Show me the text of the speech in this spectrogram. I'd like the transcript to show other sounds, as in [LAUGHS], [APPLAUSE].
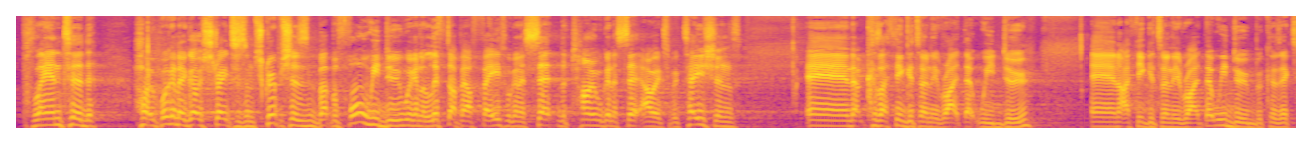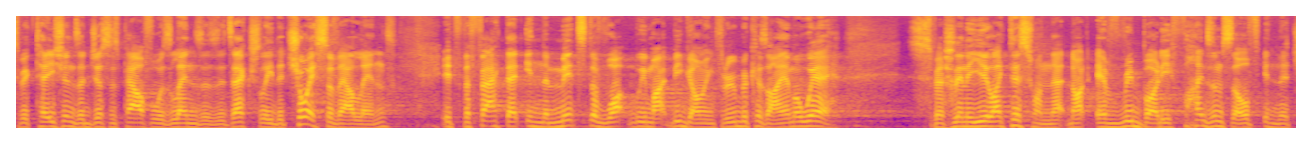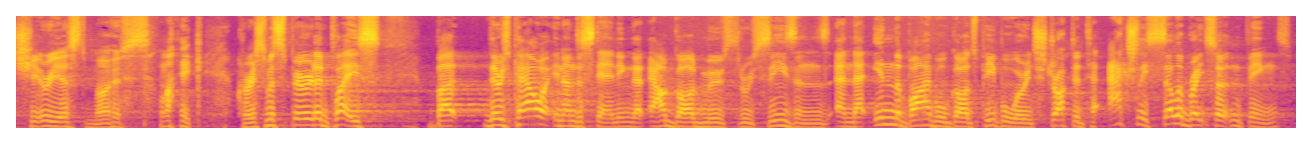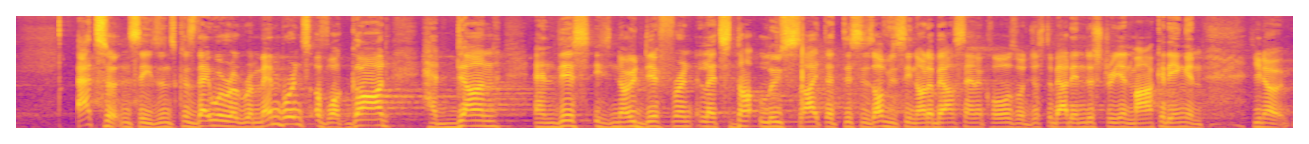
Planted hope. We're going to go straight to some scriptures, but before we do, we're going to lift up our faith. We're going to set the tone. We're going to set our expectations. And because I think it's only right that we do. And I think it's only right that we do because expectations are just as powerful as lenses. It's actually the choice of our lens. It's the fact that in the midst of what we might be going through, because I am aware, especially in a year like this one, that not everybody [LAUGHS] finds themselves in the cheeriest, most [LAUGHS] like Christmas spirited place. But there's power in understanding that our God moves through seasons and that in the Bible, God's people were instructed to actually celebrate certain things at certain seasons because they were a remembrance of what God had done. And this is no different. Let's not lose sight that this is obviously not about Santa Claus or just about industry and marketing and, you know,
